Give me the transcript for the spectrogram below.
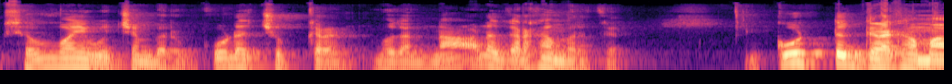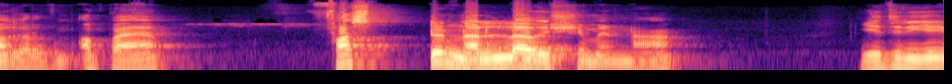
செவ்வாய் உச்சம் பெறும். கூட சுக்கிரன். முதல் நாலு கிரகம் இருக்குது கூட்டு கிரகமாக இருக்கும். அப்போ ஃபஸ்ட்டு நல்ல விஷயம் என்ன? எதிரியை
